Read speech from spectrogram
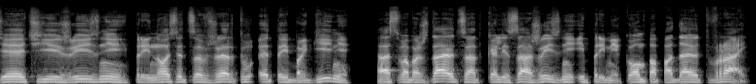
«Те, чьи жизни приносятся в жертву этой богине, освобождаются от колеса жизни и прямиком попадают в рай».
